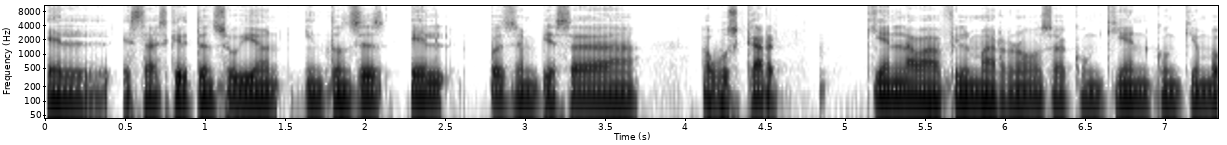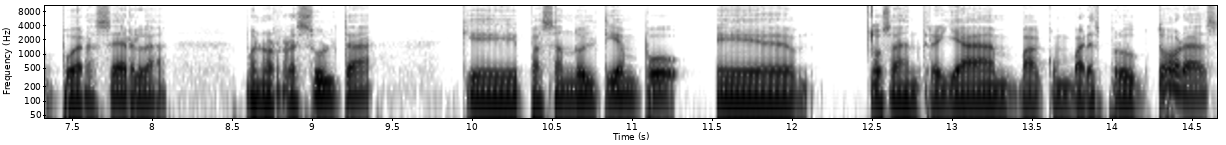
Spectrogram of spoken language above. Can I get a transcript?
Él está escrito en su guion, entonces él pues empieza a buscar quién la va a filmar, ¿no? O sea, con quién, con quién va a poder hacerla. Bueno, resulta que pasando el tiempo, eh, o sea, entre ya va con varias productoras,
